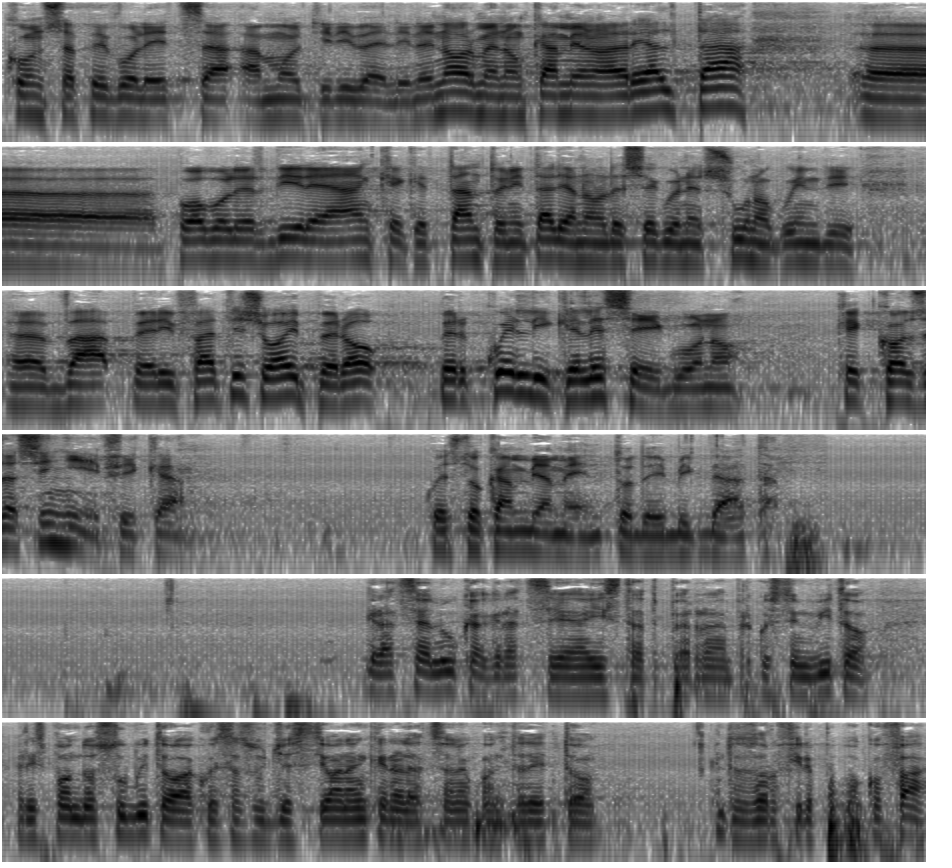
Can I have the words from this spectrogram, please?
consapevolezza a molti livelli. Le norme non cambiano la realtà, eh, può voler dire anche che tanto in Italia non le segue nessuno, quindi eh, va per i fatti suoi, però per quelli che le seguono che cosa significa questo cambiamento dei big data? Grazie a Luca, grazie a Istat per, per questo invito. Rispondo subito a questa suggestione anche in relazione a quanto ha detto il dottor Firpo poco fa.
